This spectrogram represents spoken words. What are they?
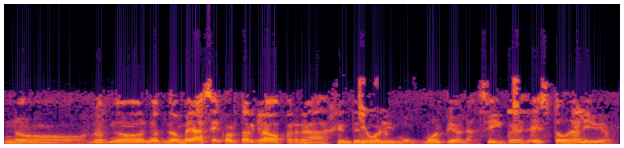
no, no, no, no, me hace cortar clavos para nada. Gente muy, muy, muy, piola. Sí, pues es todo un alivio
